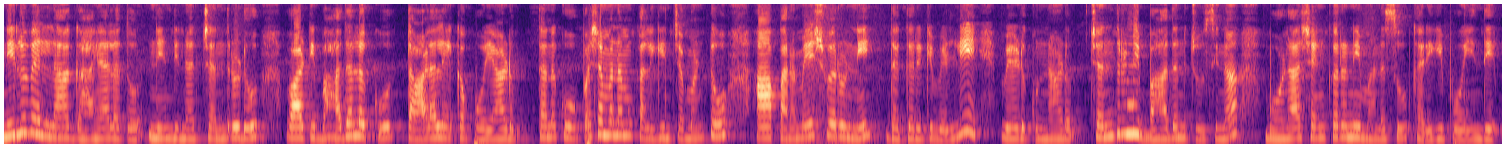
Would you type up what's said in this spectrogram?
నిలువెల్లా గాయాలతో నిండిన చంద్రుడు వాటి బాధలకు తాళలేకపోయాడు. తనకు ఉపశమనం కలిగించమంటూ ఆ పరమేశ్వరుణ్ణి దగ్గరికి వెళ్ళి వేడుకున్నాడు. చంద్రుని బాధను చూసిన భోళాశంకరుని మనసు కరిగిపోయింది.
